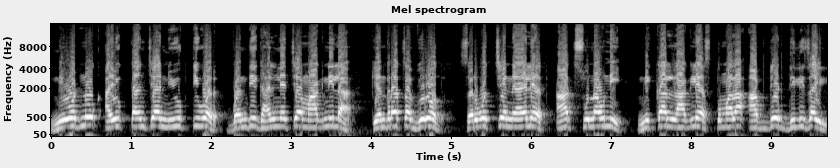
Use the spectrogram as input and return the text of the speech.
निवडणूक आयुक्तांच्या नियुक्तीवर बंदी घालण्याच्या मागणीला केंद्राचा विरोध सर्वोच्च न्यायालयात आज सुनावणी निकाल लागल्यास तुम्हाला अपडेट दिली जाईल.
